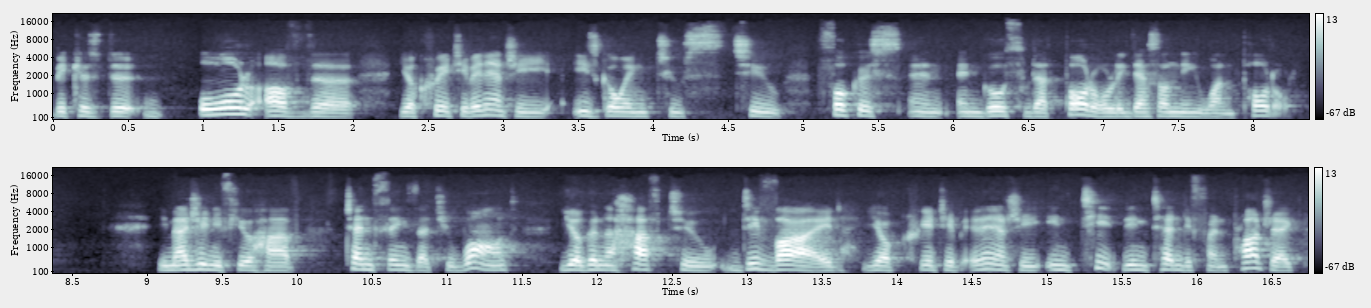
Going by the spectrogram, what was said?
because the all of the your creative energy is going to to focus and, and go through that portal. There's only one portal. Imagine if you have 10 things that you want, you're going to have to divide your creative energy in, t- in 10 different projects.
